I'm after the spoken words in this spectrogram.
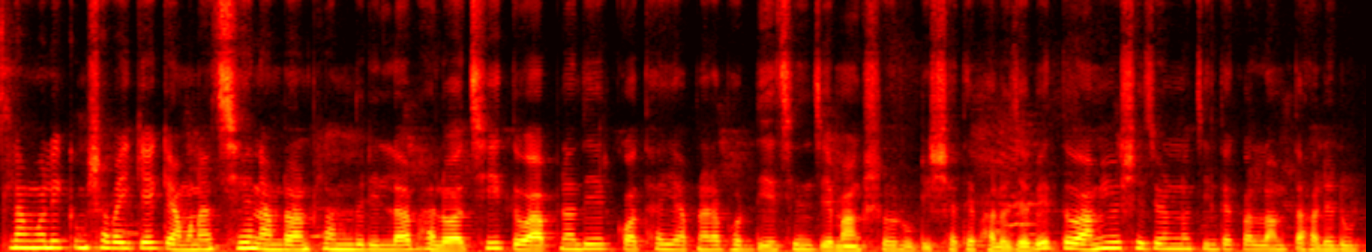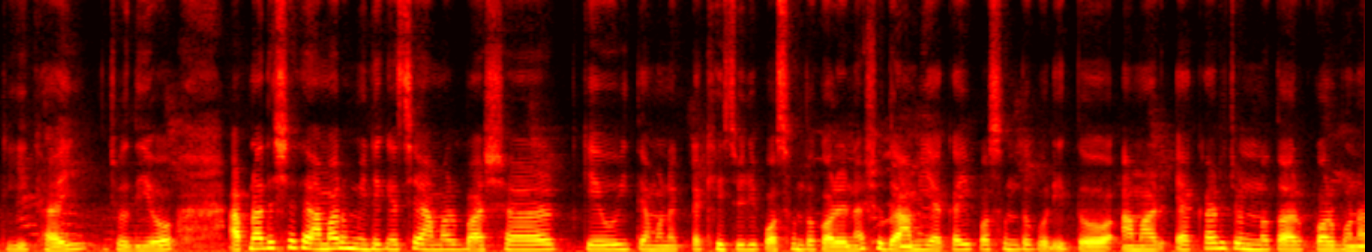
আসসালামু আলাইকুম সবাইকে, কেমন আছেন? আমরা আলহামদুলিল্লাহ ভালো আছি। তো আপনাদের কথাই আপনারা ভোট দিয়েছেন যে মাংস রুটির সাথে ভালো যাবে। তো আমিও সেজন্য চিন্তা করলাম, তাহলে রুটি খাই। যদিও আপনাদের সাথে আমারও মিলে গেছে, আমার বাসার কেউই তেমন একটা খিচুড়ি পছন্দ করে না, শুধু আমি একাই পছন্দ করি। তো আমার একার জন্য তো আর করব না।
